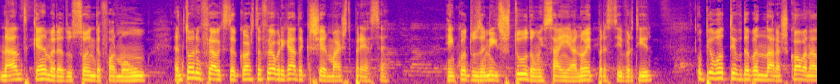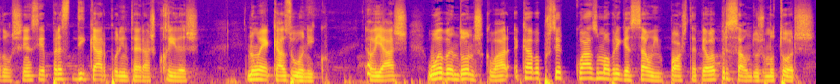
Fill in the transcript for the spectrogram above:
na antecâmara do sonho da Fórmula 1, António Félix da Costa foi obrigado a crescer mais depressa. Enquanto os amigos estudam e saem à noite para se divertir, o piloto teve de abandonar a escola na adolescência para se dedicar por inteiro às corridas. Não é caso único. Aliás, o abandono escolar acaba por ser quase uma obrigação imposta pela pressão dos motores.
